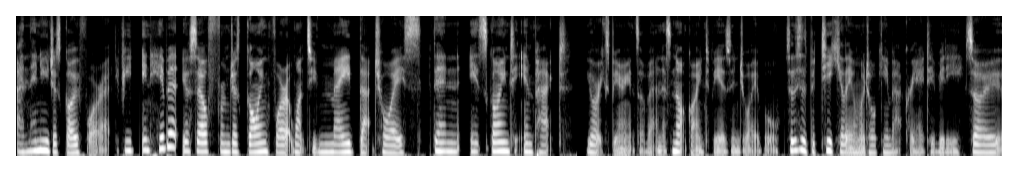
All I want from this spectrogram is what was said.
And then you just go for it. If you inhibit yourself from just going for it once you've made that choice, then it's going to impact your experience of it and it's not going to be as enjoyable. So, this is particularly when we're talking about creativity. So,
